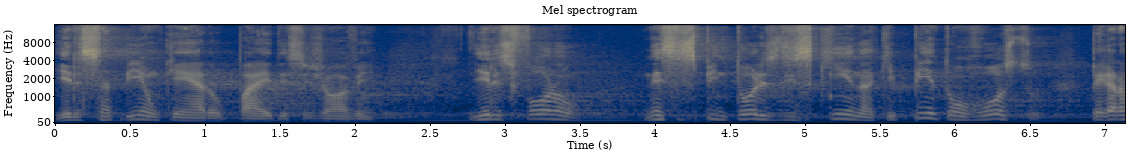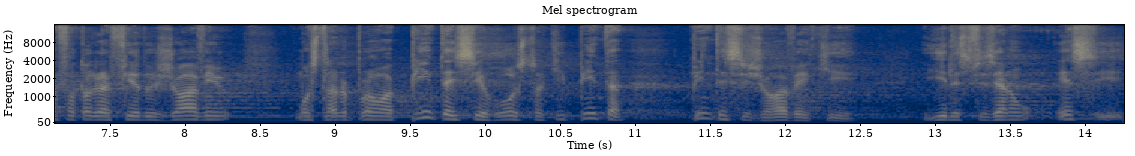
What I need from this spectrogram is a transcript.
E eles sabiam quem era o pai desse jovem. E eles foram nesses pintores de esquina que pintam o rosto, pegaram a fotografia do jovem, mostraram para uma pinta esse rosto aqui, pinta, pinta esse jovem aqui. E eles fizeram esse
